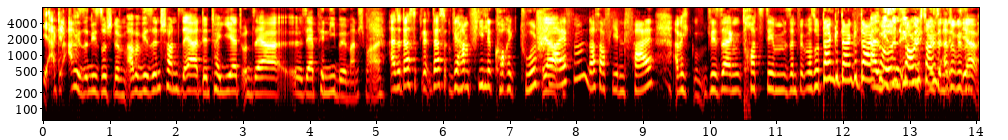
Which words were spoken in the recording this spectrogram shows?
Ja, klar, wir sind nicht so schlimm, aber wir sind schon sehr detailliert und sehr, äh, sehr penibel manchmal. Also das, das, wir haben viele Korrekturschleifen, ja. das auf jeden Fall. Aber ich, wir sagen trotzdem sind wir immer so, danke, danke, danke. Also wir sind sorry, übel, sorry. Wir sind, also wir sind, ja,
